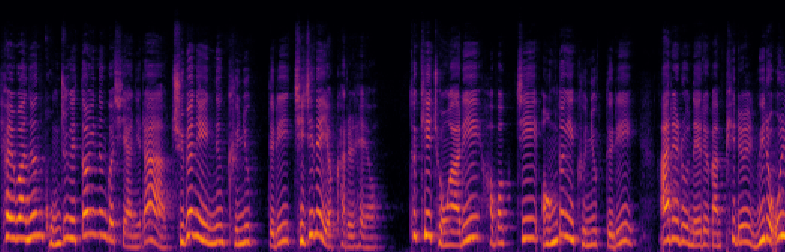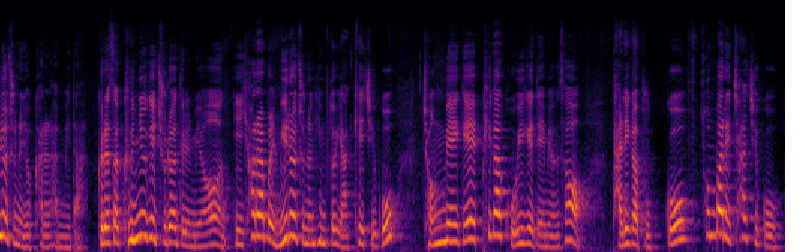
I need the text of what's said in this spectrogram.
혈관은 공중에 떠 있는 것이 아니라 주변에 있는 근육들이 지지대 역할을 해요. 특히 종아리, 허벅지, 엉덩이 근육들이 아래로 내려간 피를 위로 올려주는 역할을 합니다. 그래서 근육이 줄어들면 이 혈압을 밀어주는 힘도 약해지고 정맥에 피가 고이게 되면서 다리가 붓고 손발이 차지고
